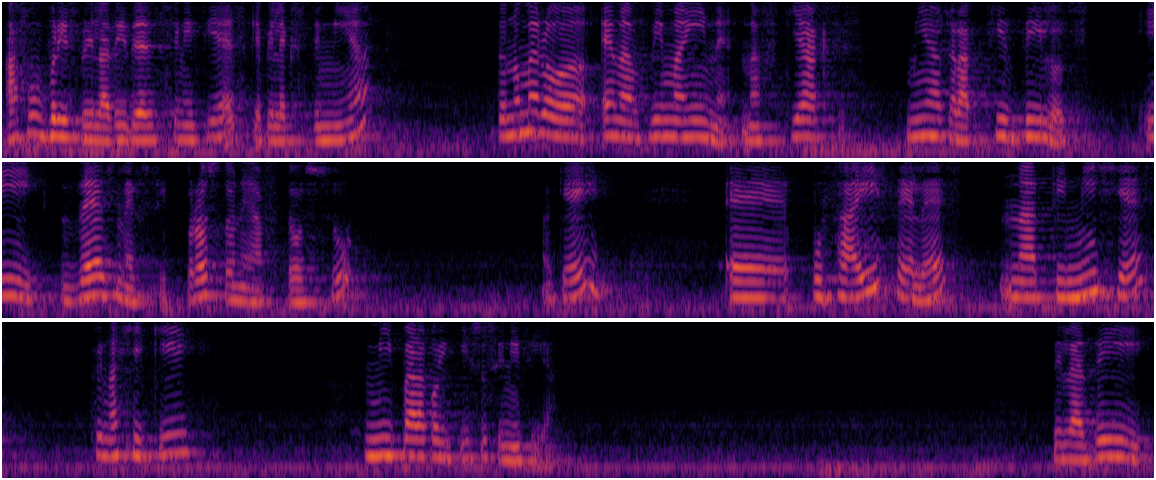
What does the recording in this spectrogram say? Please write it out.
Αφού βρεις δηλαδή τις συνήθειες και επιλέξεις τη μία, το νούμερο ένα βήμα είναι να φτιάξεις μία γραπτή δήλωση ή δέσμευση προς τον εαυτό σου, okay, ε, που θα ήθελες να την είχες στην αρχική μη παραγωγική σου συνήθεια. Δηλαδή,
